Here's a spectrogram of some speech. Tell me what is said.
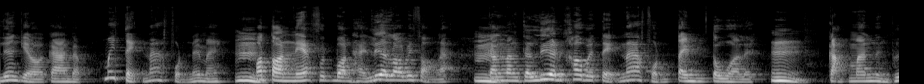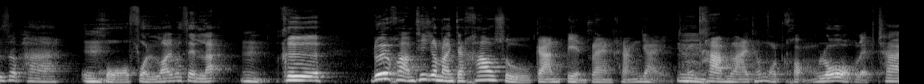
เรื่องเกี่ยวกับการแบบไม่เตะหน้าฝนได้ไหมอืมเพราะตอนเนี้ยฟุตบอลไทยเลื่อนรอบที่สองแล้วอืมกำลังจะเลื่อนเข้าไปเตะหน้าฝนเต็มตัวเลยๆอืมกลับมาหนึ่งพฤษภาโอ้โห ฝนร้อยเปอร์เซ็นต์ละอืมคือ ด้วยความที่กำลังจะเข้าสู่การเปลี่ยนแปลงครั้งใหญ่ทั้งอืมไทม์ไลน์ทั้งหมดของโลกเลย ใช่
